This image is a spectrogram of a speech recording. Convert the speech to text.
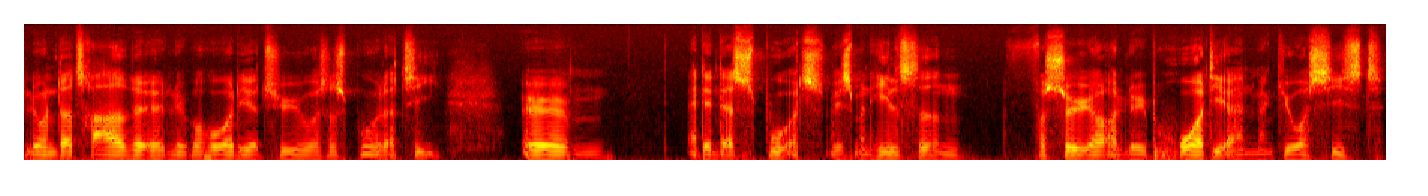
lunder 30, løber hurtigere 20, og så spurter 10. Øhm, at den der spurt, hvis man hele tiden forsøger at løbe hurtigere, end man gjorde sidst,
